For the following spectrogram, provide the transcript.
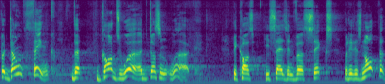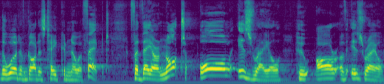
But don't think that God's word doesn't work. Because he says in verse 6, but it is not that the word of God has taken no effect, for they are not all Israel who are of Israel,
